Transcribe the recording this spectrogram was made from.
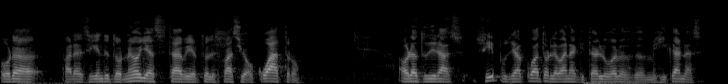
Ahora, para el siguiente torneo ya se está abierto el espacio a cuatro. Ahora tú dirás, sí, pues ya a cuatro le van a quitar el lugar a las mexicanas.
